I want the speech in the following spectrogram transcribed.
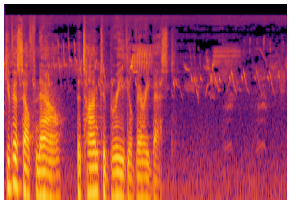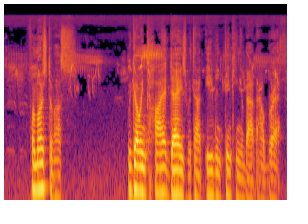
Give yourself now the time to breathe your very best. For most of us, we go entire days without even thinking about our breath.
